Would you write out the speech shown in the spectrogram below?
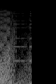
What?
